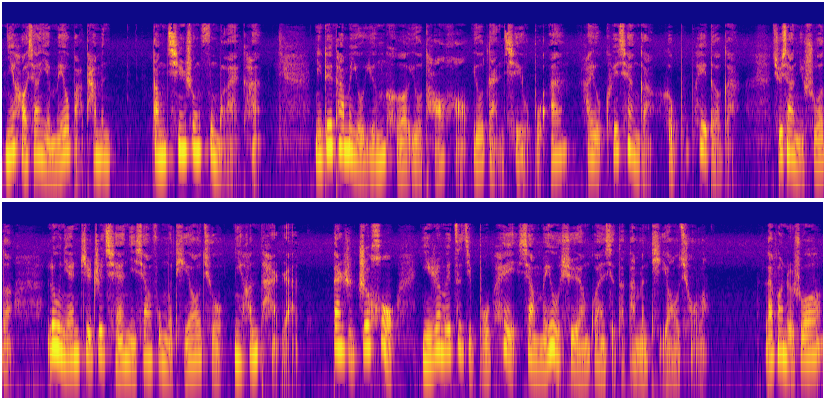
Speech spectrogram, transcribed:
你好像也没有把他们当亲生父母来看，你对他们有迎合、有讨好、有胆怯、有不安，还有亏欠感和不配得感。就像你说的，六年级之前你向父母提要求，你很坦然；但是之后，你认为自己不配向没有血缘关系的他们提要求了。来访者说：“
